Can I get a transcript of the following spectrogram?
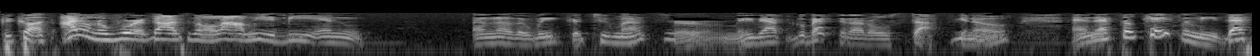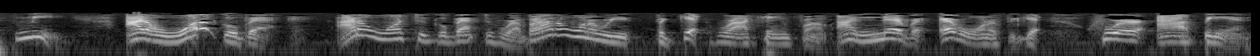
because I don't know where God's going to allow me to be in another week or two months, or maybe I have to go back to that old stuff, you know. And that's okay for me. That's me. I don't want to go back. I don't want to go back to where, I, but I don't want to re- forget where I came from. I never ever want to forget where I've been.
